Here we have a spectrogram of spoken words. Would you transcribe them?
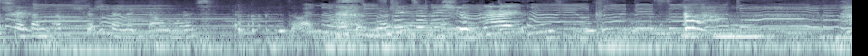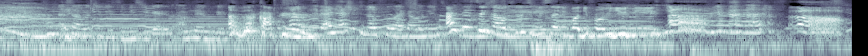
Not stressed. I'm, I'm stretching my leg downwards. so I know. Need to miss you guys. That's how much you get to miss you guys. I'm never going I'm not. Did I actually did not feel like I was going to. I didn't think I was going to miss anybody from uni. Ah. I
